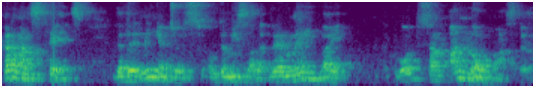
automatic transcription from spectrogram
Karaman states that the miniatures of the missal were made by quote, some unknown master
